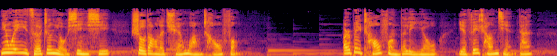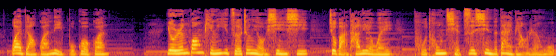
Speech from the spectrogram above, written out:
因为一则征友信息受到了全网嘲讽，而被嘲讽的理由也非常简单：外表管理不过关。有人光凭一则征友信息就把他列为普通且自信的代表人物。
